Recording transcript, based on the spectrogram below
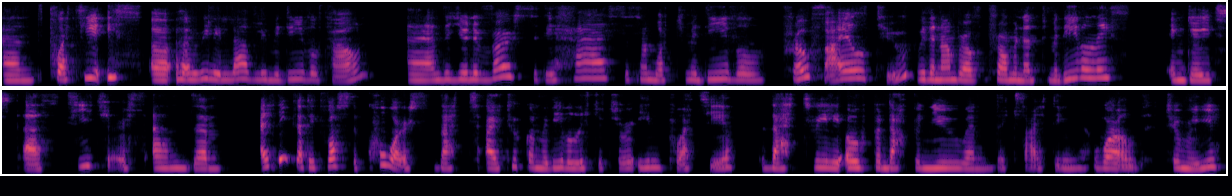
And Poitiers is a, a really lovely medieval town. And the university has a somewhat medieval profile too, with a number of prominent medievalists engaged as teachers. And um, I think that it was the course that I took on medieval literature in Poitiers that really opened up a new and exciting world to me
